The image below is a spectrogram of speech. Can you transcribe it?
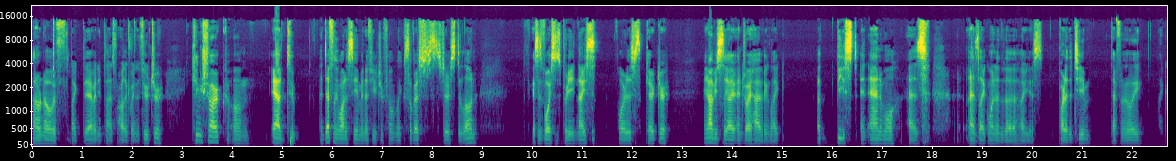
I don't know if like they have any plans for Harley Quinn in the future. King Shark, um, yeah, to, I definitely want to see him in a future film like Sylvester Stallone. I guess his voice is pretty nice for this character. And obviously, I enjoy having like a beast, an animal as as like one of the I guess part of the team. Definitely like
